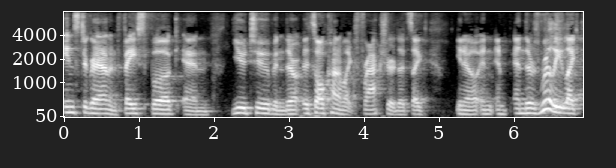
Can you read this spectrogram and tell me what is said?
Instagram and Facebook and YouTube, and it's all kind of like fractured. It's like you know, and and and there's really like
